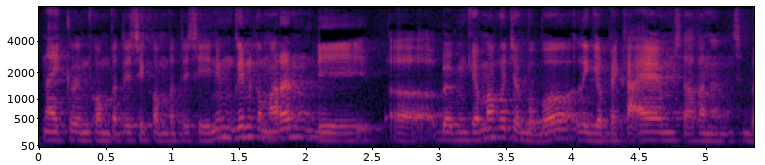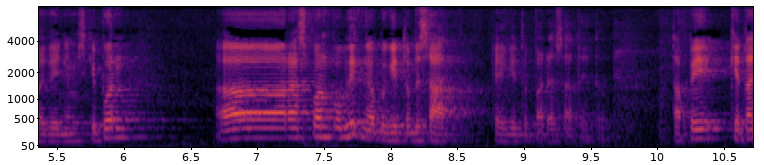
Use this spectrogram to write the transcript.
Nah iklim kompetisi-kompetisi ini mungkin kemarin di uh, BMKM aku coba bawa Liga PKM misalkan dan sebagainya. Meskipun uh, respon publik nggak begitu besar kayak gitu pada saat itu. Tapi kita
